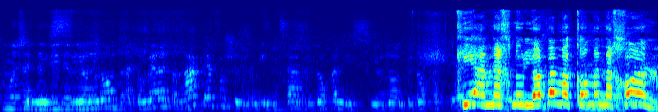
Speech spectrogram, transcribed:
כמו שדוד הניסיונות? את אומרת רק איפה שזה נמצא בתוך הניסיונות, בתוך הטבע. כי אנחנו לא במקום הנכון.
